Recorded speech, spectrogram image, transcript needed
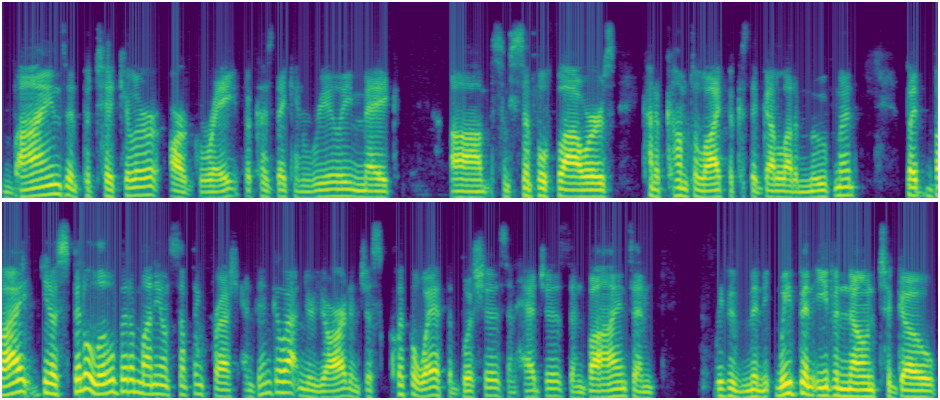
Vines in particular are great because they can really make um, some simple flowers kind of come to life because they've got a lot of movement. But buy, you know, spend a little bit of money on something fresh, and then go out in your yard and just clip away at the bushes and hedges and vines. And we've been we've been even known to go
